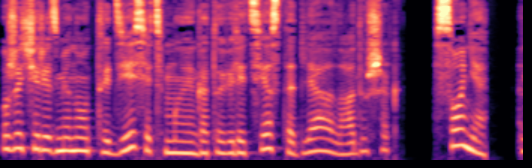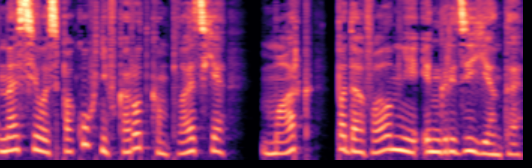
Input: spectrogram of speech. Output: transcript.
Уже через минут десять мы готовили тесто для оладушек. Соня носилась по кухне в коротком платье, Марк подавал мне ингредиенты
